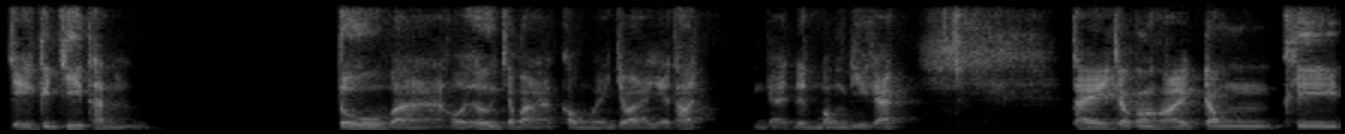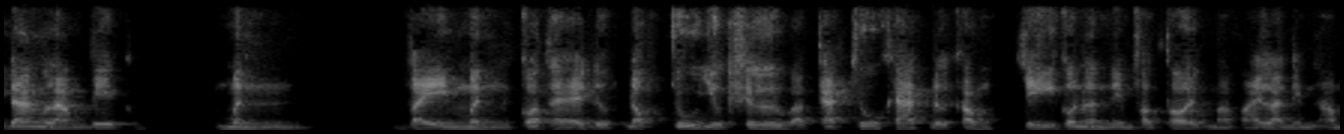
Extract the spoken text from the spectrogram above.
Chỉ cái chí thành tu và hồi hướng cho bà, cầu nguyện cho bà vậy thôi. Okay? đừng mong gì khác. Thầy cho con hỏi, trong khi đang làm việc, mình, vậy mình có thể được đọc chú dược sư và các chú khác được không? Chỉ có nên niệm phật thôi mà phải là niệm thầm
